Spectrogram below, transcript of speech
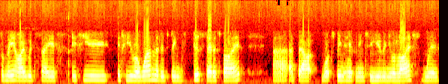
for me, I would say if if you if you are one that has been dissatisfied uh, about what's been happening to you in your life with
